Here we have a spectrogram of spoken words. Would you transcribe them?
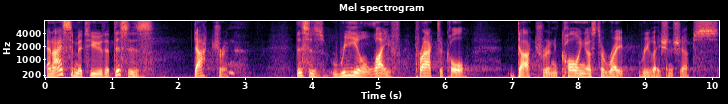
And I submit to you that this is doctrine. This is real life, practical doctrine, calling us to right relationships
